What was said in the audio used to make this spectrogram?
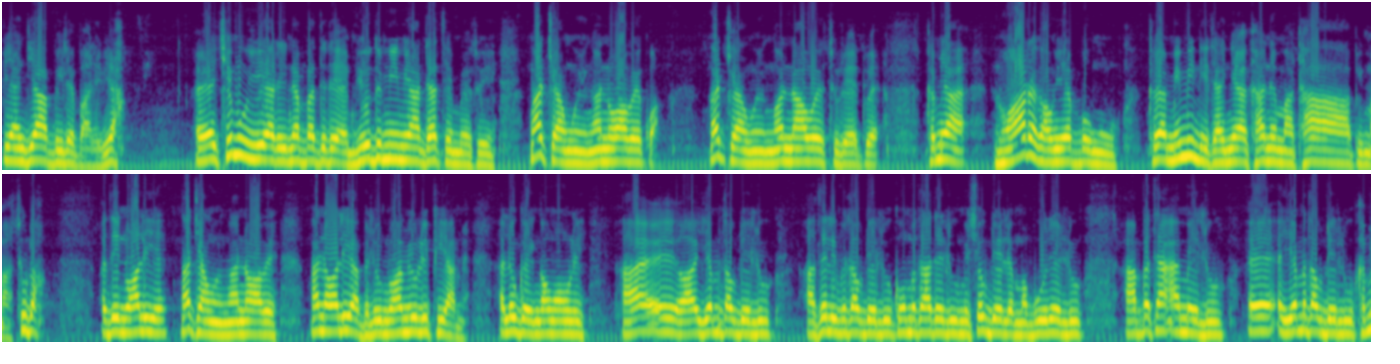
ပြန်ကြပေးလိုက်ပါတယ်ဗျာအဲချစ်မှုရေးရတွေနဲ့ပတ်သက်တဲ့အမျိုးသမီးများဓာတ်ဆင်မယ်ဆိုရင်ငါချံဝင်ငါနွားပဲကွာငါချံဝင်ငါနားပဲဆိုတဲ့အတွက်ခမရနွားတကောင်ရဲ့ပုံကို ခမရမိမိနေထိုင်တဲ့အခန်းထဲမှာထားပြီးမှဆူတော့အသေးနွားလေးရဲ့ငါချံဝင်ငါနွားပဲငါနွားလေးကဘယ်လိုနွားမျိုးလေးဖြစ်ရမလဲအလုတ်ကိန်ကောင်းကောင်းလေးဟာဟာရက်မတော့တဲ့လူအာသက်လိမတော့တဲ့လူကိုမသားတဲ့လူမရှုပ်တဲ့လူမပွေးတဲ့လူအာပထန်အမဲ့လူအဲအရက်မတော့တဲ့လူခမ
